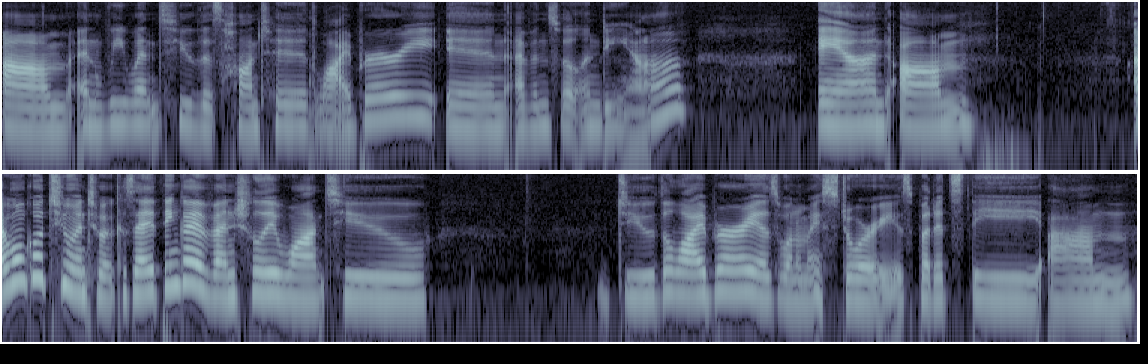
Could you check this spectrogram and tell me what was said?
Um, and we went to this haunted library in Evansville, Indiana. And um, I won't go too into it because I think I eventually want to do the library as one of my stories. But it's the um,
